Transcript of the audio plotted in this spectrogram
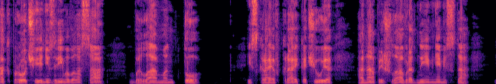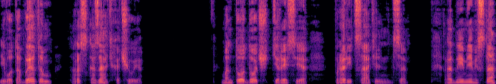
как прочие незримо волоса, была манто. Из края в край кочуя, она пришла в родные мне места, и вот об этом рассказать хочу я. Манто — дочь Тересия, прорицательница. Родные мне места,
